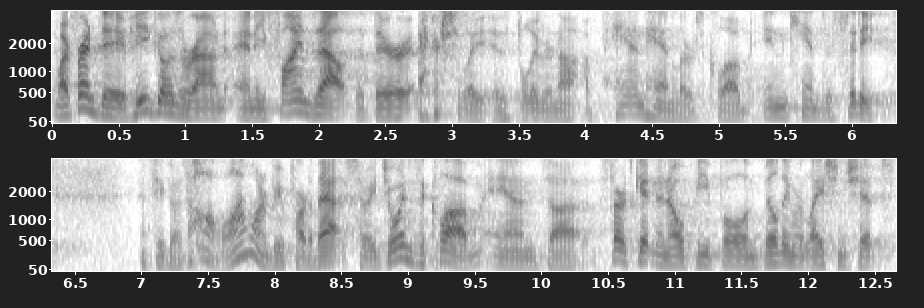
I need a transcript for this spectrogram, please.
my friend Dave, he goes around and he finds out that there actually is, believe it or not, a panhandlers club in Kansas City. And so he goes, oh, well, I want to be a part of that. So he joins the club and uh, starts getting to know people and building relationships.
